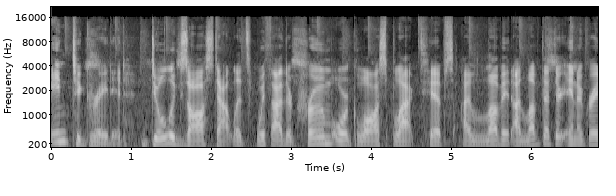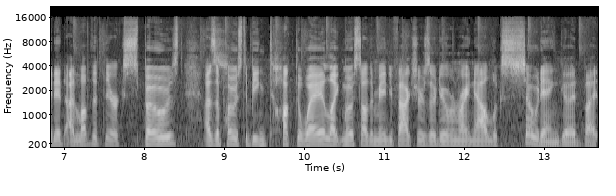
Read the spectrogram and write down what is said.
integrated dual exhaust outlets with either chrome or gloss black tips. I love it. I love that they're integrated. I love that they're exposed as opposed to being tucked away like most other manufacturers are doing right now. It looks so dang good. But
